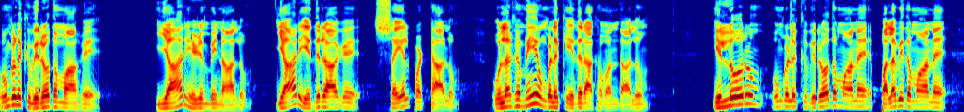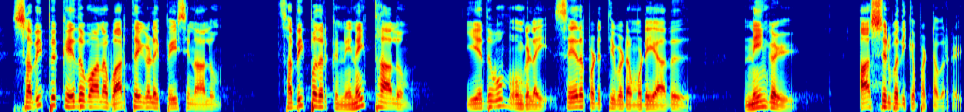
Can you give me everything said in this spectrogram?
உங்களுக்கு விரோதமாக யார் எழும்பினாலும் யார் எதிராக செயல்பட்டாலும் உலகமே உங்களுக்கு எதிராக வந்தாலும் எல்லோரும் உங்களுக்கு விரோதமான பலவிதமான சபிப்புக்கு ஏதுவான வார்த்தைகளை பேசினாலும் சபிப்பதற்கு நினைத்தாலும் எதுவும் உங்களை சேதப்படுத்திவிட முடியாது. நீங்கள் ஆசிர்வதிக்கப்பட்டவர்கள்.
